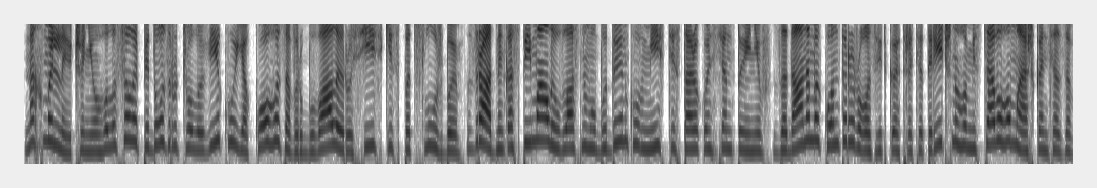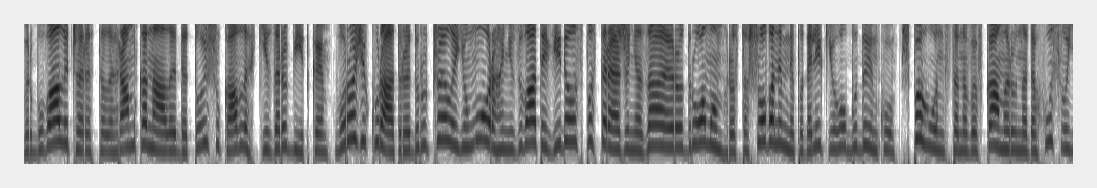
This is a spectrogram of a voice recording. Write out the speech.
На Хмельниччині оголосили підозру чоловіку, якого завербували російські спецслужби. Зрадника спіймали у власному будинку в місті Староконстянтинів. За даними контррозвідки, 30-річного місцевого мешканця завербували через телеграм-канали, де той шукав легкі заробітки. Ворожі куратори доручили йому організувати відеоспостереження за аеродромом, розташованим неподалік його будинку. Шпигун встановив камеру на даху своєї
